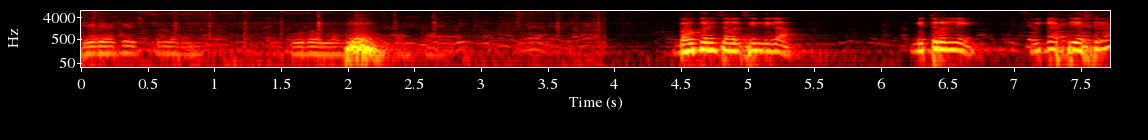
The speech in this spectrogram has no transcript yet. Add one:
వీడియో ఊరోళ్ళ. బహుకరించవలసిందిగా మిత్రుల్ని విజ్ఞప్తి చేస్తున్నా.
